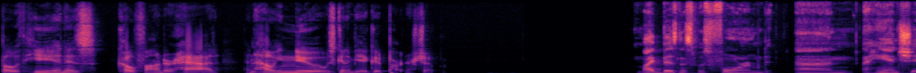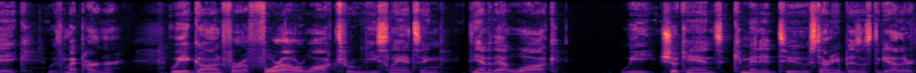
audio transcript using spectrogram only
both he and his co founder had and how he knew it was going to be a good partnership. My business was formed on a handshake with my partner. We had gone for a four hour walk through East Lansing. At the end of that walk, we shook hands, committed to starting a business together.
